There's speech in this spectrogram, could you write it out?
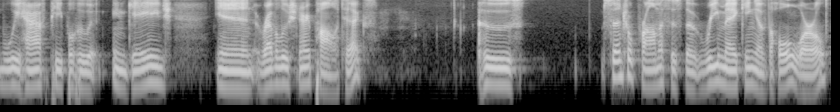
we have people who engage in revolutionary politics whose central promise is the remaking of the whole world.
